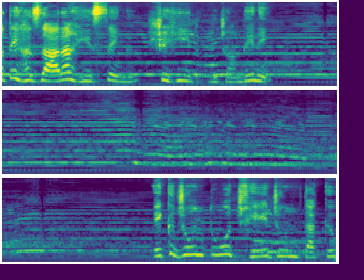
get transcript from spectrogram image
ਅਤੇ ਹਜ਼ਾਰਾਂ ਹੀ ਸਿੰਘ ਸ਼ਹੀਦ ਹੋ ਜਾਂਦੇ ਨੇ। ਇੱਕ ਜੂਨ ਤੋਂ 6 ਜੂਨ ਤੱਕ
